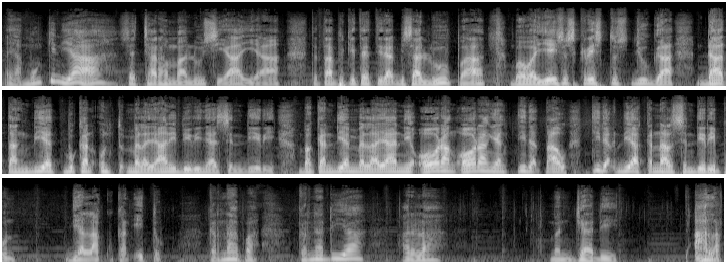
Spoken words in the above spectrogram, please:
Ya mungkin ya secara manusia ya. Tetapi kita tidak bisa lupa bahwa Yesus Kristus juga datang. Dia bukan untuk melayani dirinya sendiri. Bahkan dia melayani orang-orang yang tidak tahu Tidak dia kenal sendiri pun. Dia lakukan itu. Karena apa? Karena dia adalah menjadi alat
